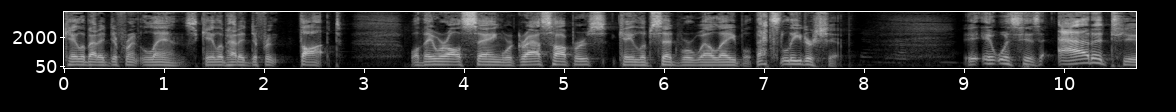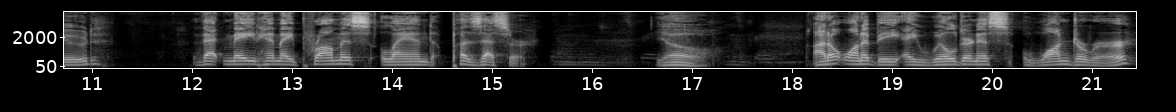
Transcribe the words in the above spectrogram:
Caleb had a different lens. Caleb had a different thought. While they were all saying we're grasshoppers, Caleb said we're well able. That's leadership. It was his attitude that made him a promised land possessor. Yo, I don't want to be a wilderness wanderer.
